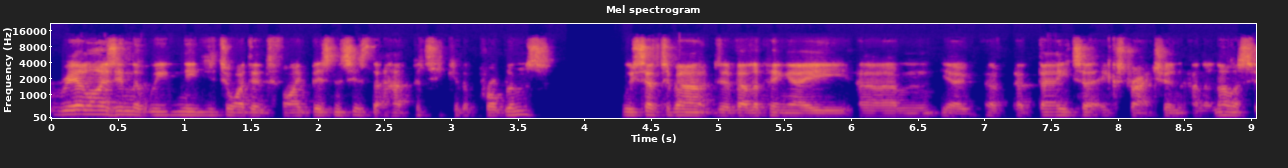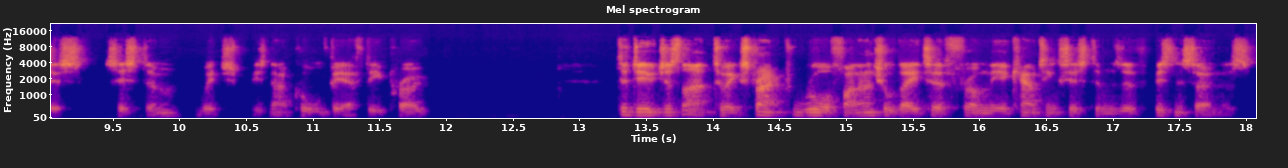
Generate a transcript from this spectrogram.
realizing that we needed to identify businesses that had particular problems we set about developing a um, you know a, a, data extraction and analysis system, which is now called VFD Pro, to do just that to extract raw financial data from the accounting systems of business owners,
